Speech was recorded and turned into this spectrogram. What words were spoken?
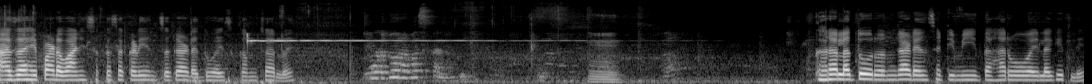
आज आहे पाडवा आणि सकाळ सकाळी यांचं गाड्या धुवायचं काम चालू आहे. घराला तोरण गाड्यांसाठी मी इथं हार ओवायला घेतले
